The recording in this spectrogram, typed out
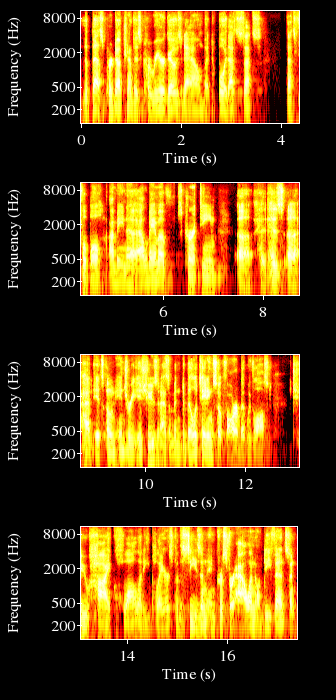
the best production of his career, goes down. But boy, that's that's that's football. I mean, uh, Alabama's current team uh, has uh, had its own injury issues. It hasn't been debilitating so far, but we've lost two high quality players for the season in Christopher Allen on defense and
